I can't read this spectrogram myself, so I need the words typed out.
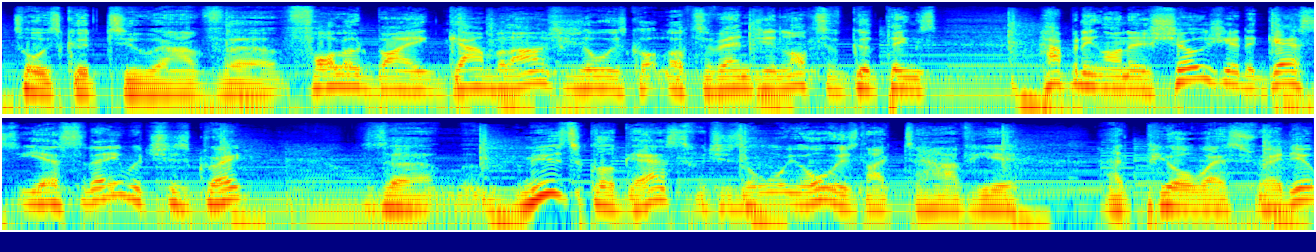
It's always good to have uh, followed by Gambala. She's always got lots of energy and lots of good things happening on her show. She had a guest yesterday, which is great. It was a musical guest, which is we always like to have here at Pure West Radio.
